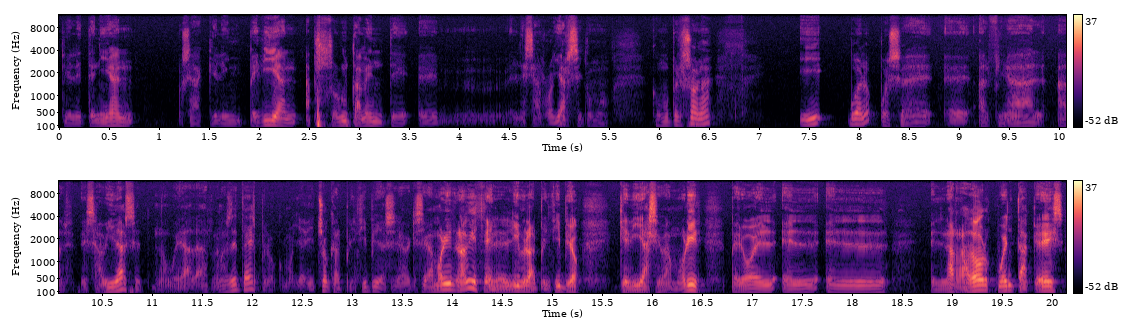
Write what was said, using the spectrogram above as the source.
que le tenían, o sea, que le impedían absolutamente eh, desarrollarse como, como, persona. Y bueno, pues eh, al final de esa vida, no voy a dar más detalles, pero como ya he dicho que al principio ya se sabe que se va a morir, no dice en el libro al principio qué día se va a morir, pero el el narrador cuenta que es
